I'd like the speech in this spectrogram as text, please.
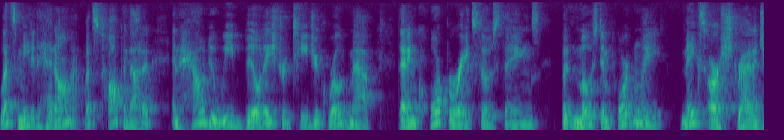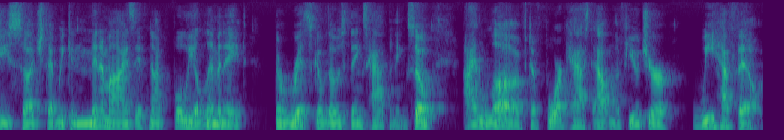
Let's meet it head on. Let's talk about it. And how do we build a strategic roadmap that incorporates those things, but most importantly, makes our strategy such that we can minimize, if not fully eliminate, the risk of those things happening. So I love to forecast out in the future. We have failed.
